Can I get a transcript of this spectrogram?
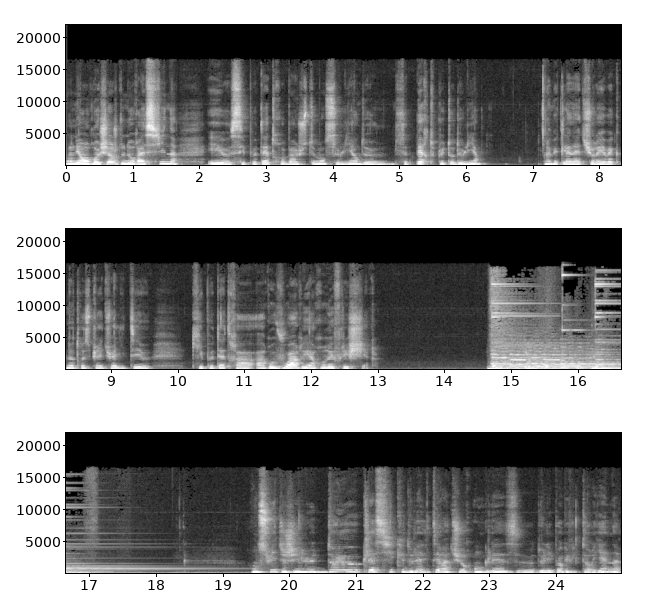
on est en recherche de nos racines et c'est peut-être ben, justement ce lien de cette perte plutôt de lien avec la nature et avec notre spiritualité euh, qui est peut-être à, revoir et à réfléchir. Ensuite, j'ai lu deux classiques de la littérature anglaise euh, de l'époque victorienne.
